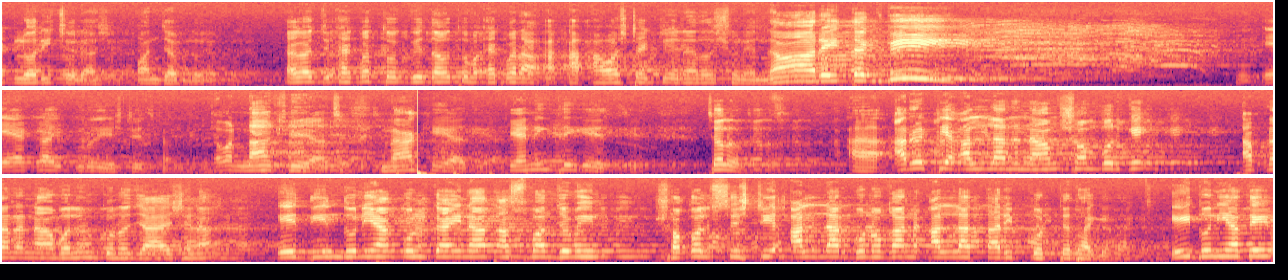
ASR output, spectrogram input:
এক লরি চলে আসে পাঞ্জাব লরি। একবার একবার তকবির দাও তো একবার আওয়াজটা একটু এনারা শুনে। না রে তকবির! একাই পুরো স্টেজ আবার না খেয়ে আছে। না খেয়ে আছে ক্যানিং থেকে এসছে। চলো আ- আরও একটি আল্লাহর নাম সম্পর্কে আপনারা না বলেন কোনো যায় আসে না। এই দিন দুনিয়া কুলকাইনাত আসমান জমিন সকল সৃষ্টি আল্লাহর গুণগান আল্লাহর তারিফ করতে থাকে। এই দুনিয়াতে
